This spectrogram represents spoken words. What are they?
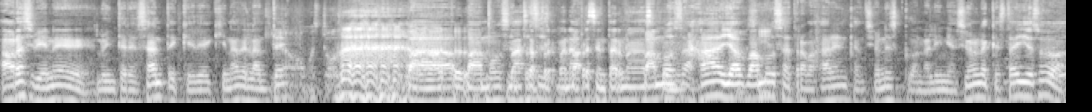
Ahora se viene lo interesante, que de aquí en adelante Ya, vamos todo. va- vamos, entonces, van a va- presentar nuevas. Vamos, como- ajá, ya Así vamos a trabajar en canciones con la alineación en la que está y eso,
